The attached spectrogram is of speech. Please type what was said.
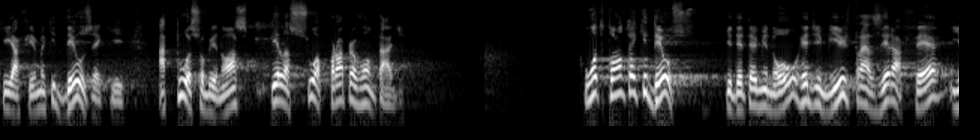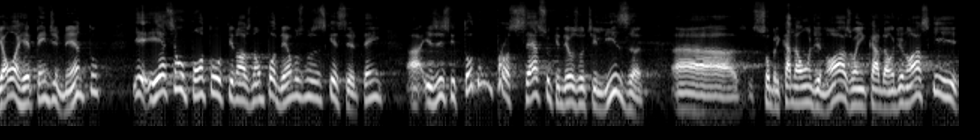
que afirma que Deus é que atua sobre nós pela sua própria vontade. Um outro ponto é que Deus, que determinou redimir, trazer a fé e ao arrependimento, e, e esse é um ponto que nós não podemos nos esquecer. Tem ah, existe todo um processo que Deus utiliza ah, sobre cada um de nós, ou em cada um de nós, que,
